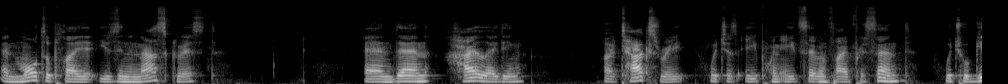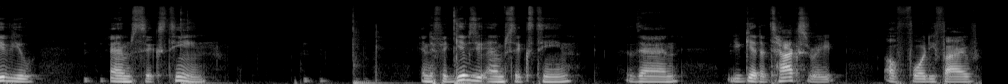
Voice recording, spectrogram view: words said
and multiply it using an asterisk and then highlighting our tax rate, which is 8.875%, which will give you M16. And if it gives you M16, then you get a tax rate of 45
